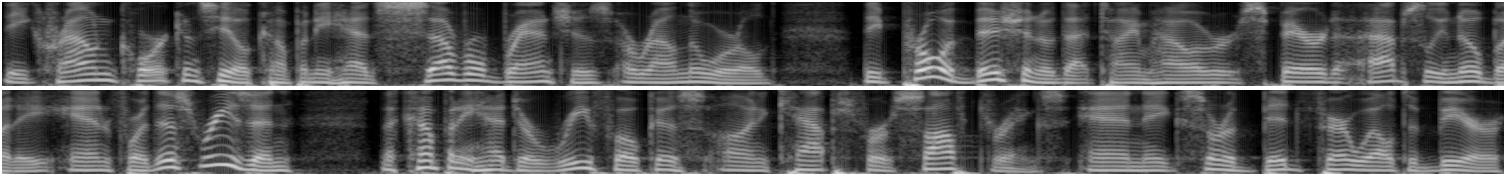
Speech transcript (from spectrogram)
the Crown Cork and Seal Company had several branches around the world. The prohibition of that time, however, spared absolutely nobody, and for this reason, the company had to refocus on caps for soft drinks and they sort of bid farewell to beer,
